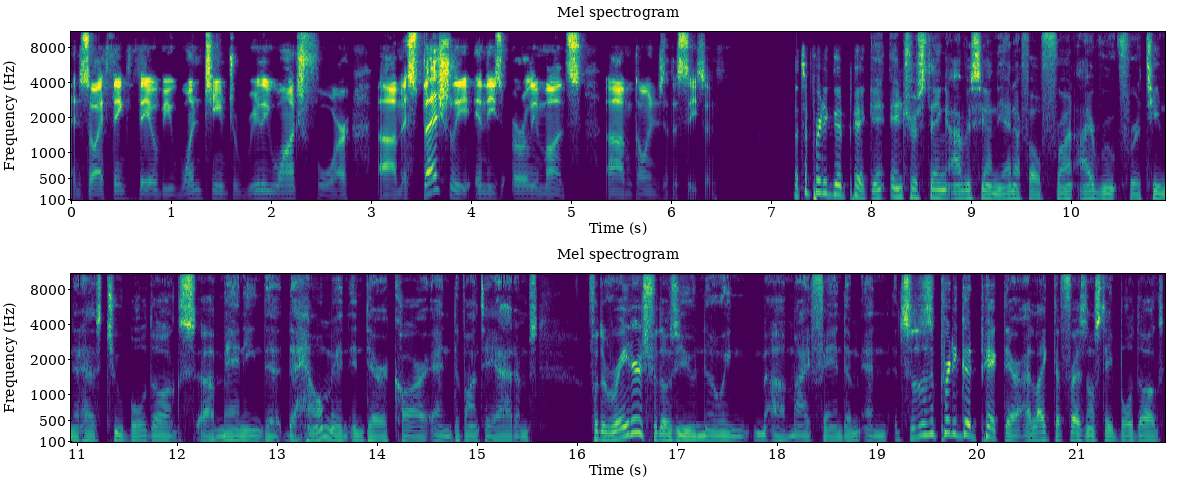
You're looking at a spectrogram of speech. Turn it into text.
And so I think they will be one team to really watch for, um, especially in these early months um, going into the season. That's a pretty good pick. Interesting. Obviously, on the NFL front, I root for a team that has two Bulldogs uh, manning the the helm in, in Derek Carr and Davante Adams for the Raiders, for those of you knowing uh, my fandom, and so this is a pretty good pick there. I like the Fresno State Bulldogs.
